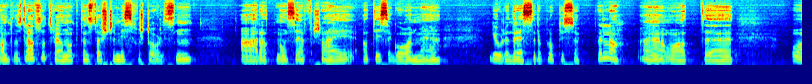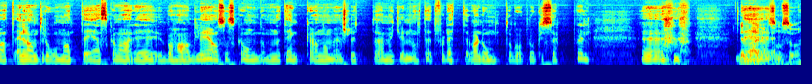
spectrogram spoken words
samfunnsstraff, så tror jeg nok den største misforståelsen er at man ser for seg at disse går med gule dresser og plukker søppel. Da. Eh, og, at, og at en eller annen tro om at det skal være ubehagelig, og så skal ungdommene tenke at nå må jeg slutte med kriminalitet, for dette var dumt å gå og plukke søppel. Det, det er mer enn som så?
